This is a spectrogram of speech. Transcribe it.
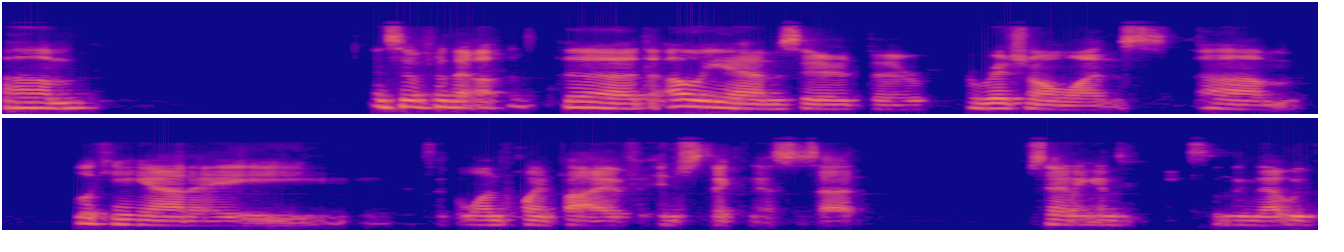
Um, and so for the the, the OEMs, they're the original ones. Um, looking at a it's like a 1.5 inch thickness. Is that standing in something that we've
